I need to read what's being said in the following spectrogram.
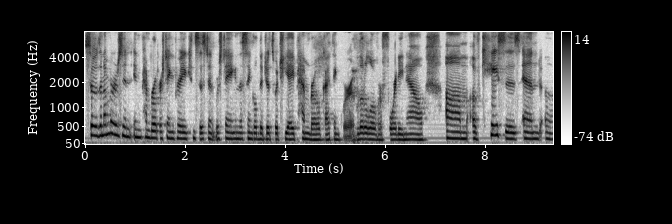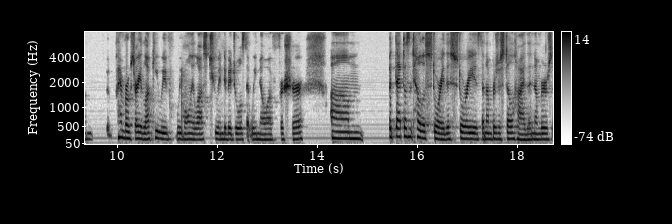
So the numbers in, in Pembroke are staying pretty consistent. We're staying in the single digits, which yay, Pembroke. I think we're a little over 40 now um, of cases. And um, Pembroke's very lucky. We've we've only lost two individuals that we know of for sure. Um, but that doesn't tell the story. The story is the numbers are still high. The numbers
